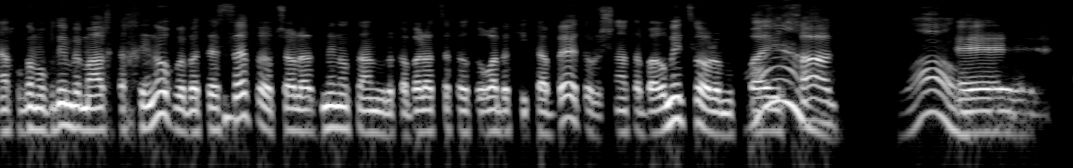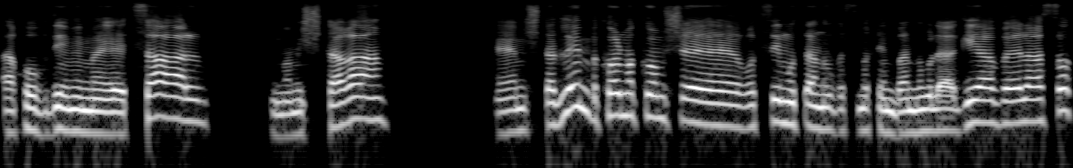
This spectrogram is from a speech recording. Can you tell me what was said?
אנחנו גם עובדים במערכת החינוך, בבתי ספר, אפשר להזמין אותנו לקבלת ספר תורה בכיתה ב', או לשנת הבר מצווה, או למופעי אה. חג. וואו. אה, אנחנו עובדים עם אה, צה"ל, עם המשטרה, אה, משתדלים בכל מקום שרוצים אותנו ושמחים בנו להגיע ולעשות.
